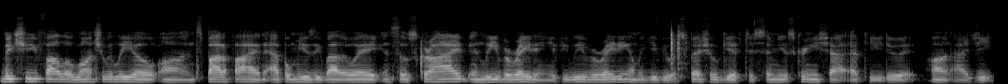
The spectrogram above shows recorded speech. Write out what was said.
make sure you follow Launch with Leo on Spotify and Apple Music, by the way, and subscribe and leave a rating. If you leave a rating, I'm going to give you a special gift. Just send me a screenshot after you do it on IG.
